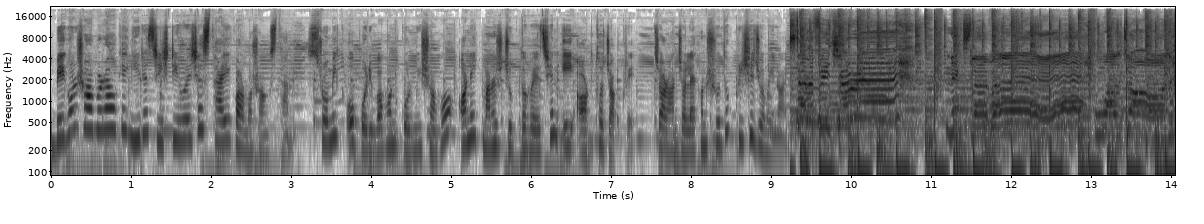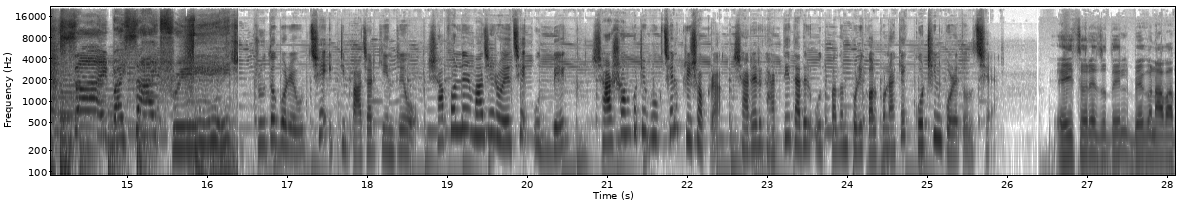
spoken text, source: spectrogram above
বেগুন সরবরাহকে ঘিরে সৃষ্টি হয়েছে স্থায়ী কর্মসংস্থান। শ্রমিক ও পরিবহন কর্মী সহ অনেক মানুষ যুক্ত হয়েছেন এই অর্থচক্রে। চরাঞ্চল এখন শুধু কৃষি জমি নয়. দ্রুত গড়ে উঠছে একটি বাজার কেন্দ্রেও। সাফল্যের মাঝে রয়েছে উদ্বেগ। সার সংকটে ভুগছেন কৃষকরা। সারের ঘাটতি তাদের উৎপাদন পরিকল্পনাকে কঠিন করে তুলছে। এই চরে যদি বেগুন আবাদ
